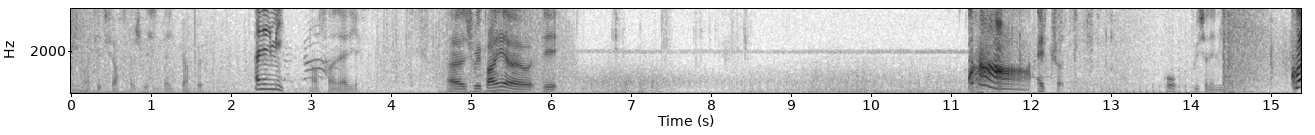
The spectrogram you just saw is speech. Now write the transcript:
je vais arrêter de faire ça, je vais sniper un peu. Un ennemi Non, c'est un allié. Euh, je voulais parler euh, des... Quoi? Headshot. Plus un ennemi. Quoi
